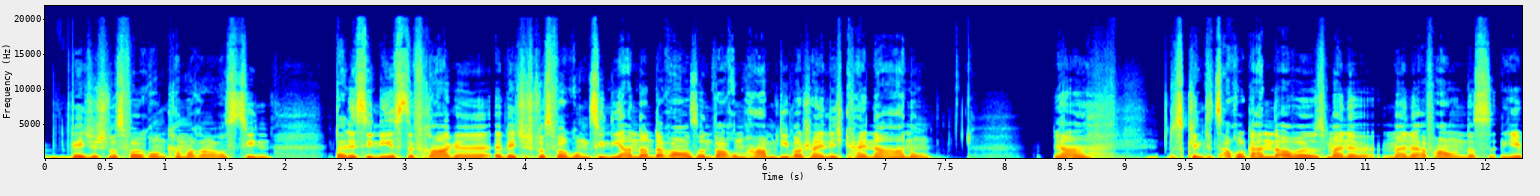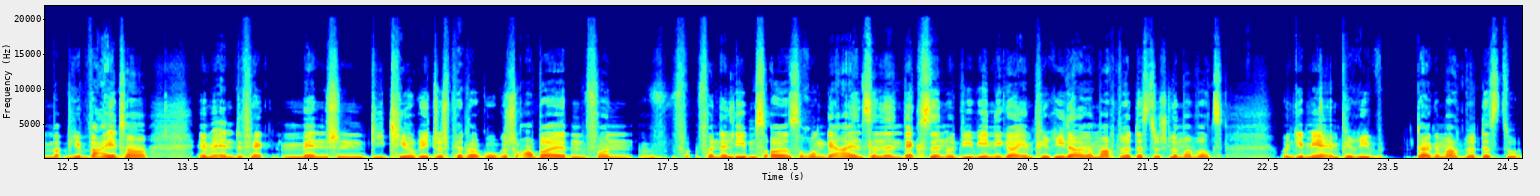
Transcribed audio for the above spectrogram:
welche Schlussfolgerungen kann man daraus ziehen? Dann ist die nächste Frage, äh, welche Schlussfolgerungen ziehen die anderen daraus und warum haben die wahrscheinlich keine Ahnung? Ja, das klingt jetzt arrogant, aber das ist meine, meine Erfahrung, dass je, je weiter im Endeffekt Menschen, die theoretisch pädagogisch arbeiten, von, von der Lebensäußerung der Einzelnen weg sind und wie weniger Empirie da gemacht wird, desto schlimmer wird's. Und je mehr Empirie da gemacht wird, desto,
